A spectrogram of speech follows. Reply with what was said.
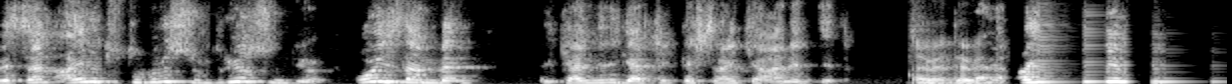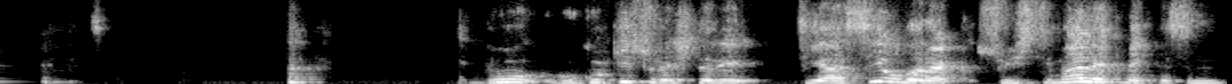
ve sen aynı tutumunu sürdürüyorsun diyor. O yüzden ben e, kendini gerçekleştiren kehanet dedim. Evet evet. Yani ahim bu hukuki süreçleri siyasi olarak suistimal etmektesin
